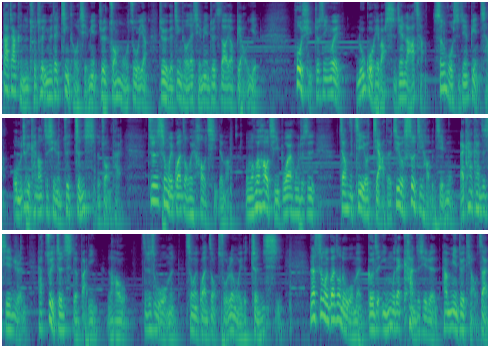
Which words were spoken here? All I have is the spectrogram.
大家可能纯粹因为在镜头前面就是装模作样，就有个镜头在前面就知道要表演。或许就是因为，如果可以把时间拉长，生活时间变长，我们就可以看到这些人最真实的状态。这是身为观众会好奇的嘛？我们会好奇，不外乎就是这样子借由假的、借由设计好的节目，来看看这些人他最真实的反应。然后，这就是我们身为观众所认为的真实。那身为观众的我们，隔着荧幕在看这些人，他们面对挑战。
